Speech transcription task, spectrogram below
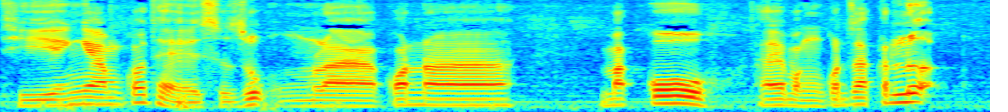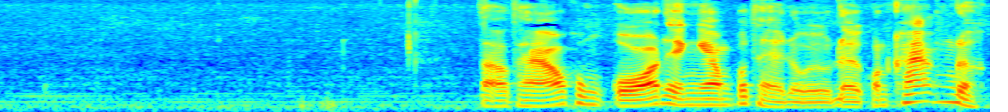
thì anh em có thể sử dụng là con uh, Marco thay bằng con da cắt lượng. Tào Tháo không có thì anh em có thể đổi để con khác cũng được.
